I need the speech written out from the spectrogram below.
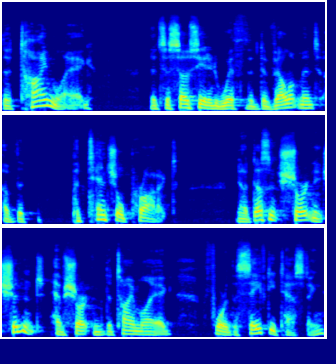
the time lag that's associated with the development of the potential product. Now, it doesn't shorten, it shouldn't have shortened the time lag for the safety testing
